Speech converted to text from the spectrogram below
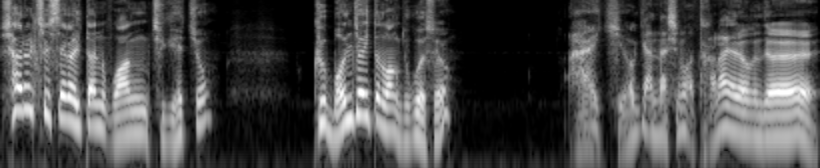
샤를 7세가 일단 왕 즉위했죠. 그 먼저 있던 왕 누구였어요? 아이 기억이 안 나시면 어떡하나 여러분들.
